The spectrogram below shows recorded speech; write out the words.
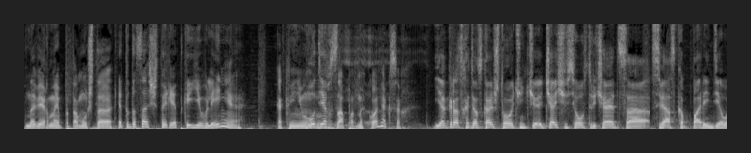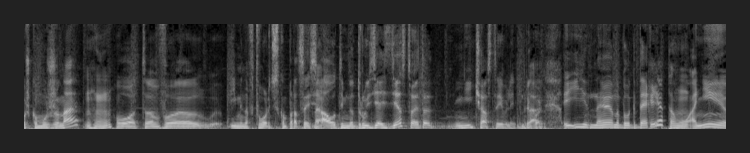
наверное, потому что это достаточно редкое явление, как минимум вот в я... западных комиксах. Я как раз хотел сказать, что очень ча- чаще всего встречается связка парень-девушка, муж-жена, угу. вот, в, именно в творческом процессе, да. а вот именно друзья с детства это не частое явление. Прикольно. Да. И, наверное, благодаря этому они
